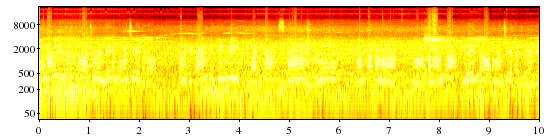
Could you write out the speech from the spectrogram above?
ఒక నాలుగైదు రోజుల తర్వాత చూడండి ఎంత మంచిగా అవుతాడో తనకి టైంకి తిండి బట్ట స్నానం రూము అంతా తన మా- తన అంతా ఇదైన తర్వాత మంచిగా అవుతాడు చూడండి.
